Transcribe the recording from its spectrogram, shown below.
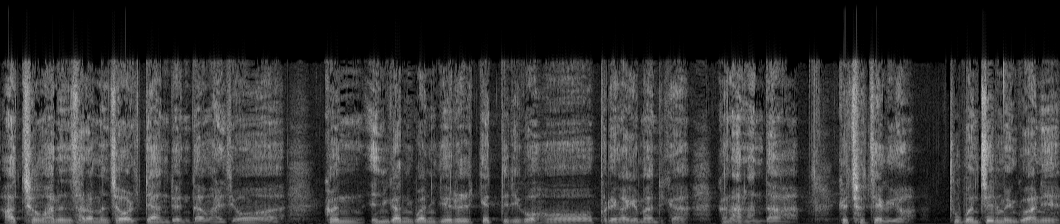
아첨하는 사람은 절대 안 된다 말이죠. 그건 인간관계를 깨뜨리고 어, 불행하게 만드니까 그건 안 한다. 그 첫째고요. 두 번째는 뭔고 하니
